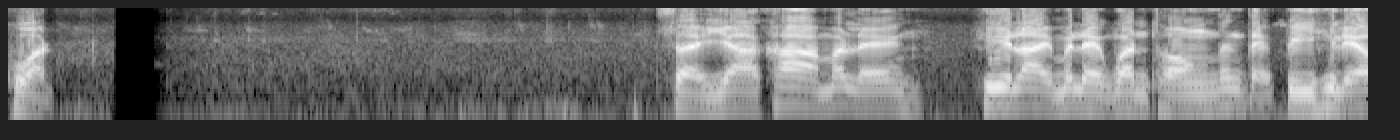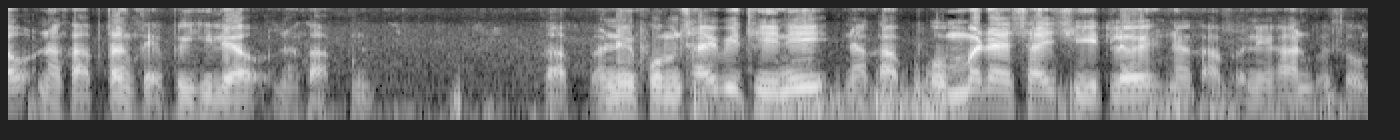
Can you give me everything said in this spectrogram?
ขวด ใส่ยาฆ่าแมลงที่ไล่แมลงวันทองตั้งแต่ปีที่แล้วนะครับ ตั้งแต่ปีที่แล้วนะครับครับอันนี้ผมใช้วิธีนี้นะครับ ผมไม่ได้ใช้ฉีดเลยนะครับ อันนี้ท่านผู้ชม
